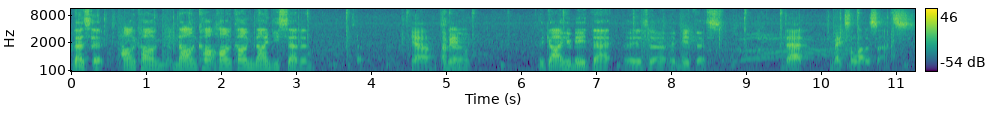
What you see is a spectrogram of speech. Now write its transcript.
that's it. Hong Kong non Hong Kong 97. Yeah, I mean, So, the guy who made that is uh made this. that makes a lot of sense.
